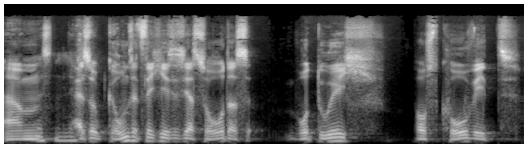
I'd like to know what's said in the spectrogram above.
Ähm, also grundsätzlich ist es ja so, dass wodurch Post-Covid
